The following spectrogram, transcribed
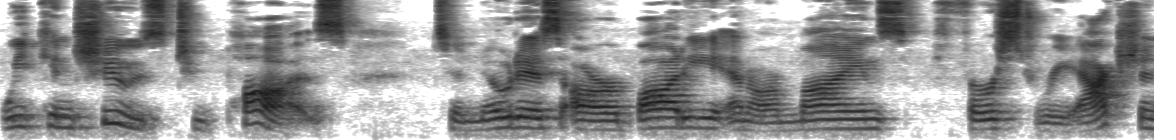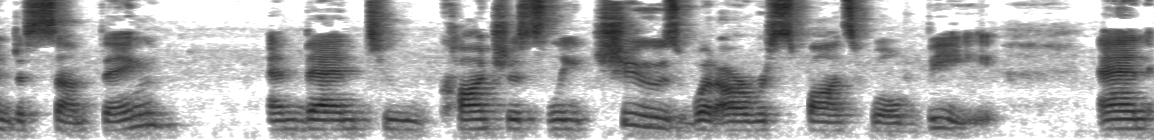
we can choose to pause, to notice our body and our mind's first reaction to something and then to consciously choose what our response will be. And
